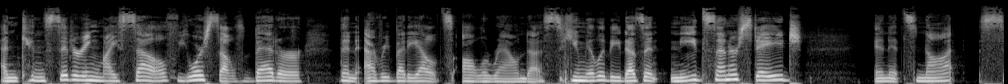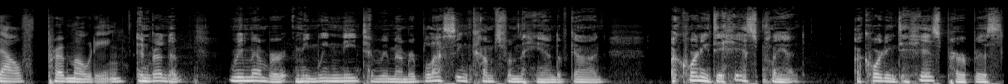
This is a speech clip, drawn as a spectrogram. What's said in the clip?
and considering myself, yourself better than everybody else all around us. Humility doesn't need center stage and it's not self promoting. And Brenda, remember, I mean, we need to remember blessing comes from the hand of God according to his plan according to his purpose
